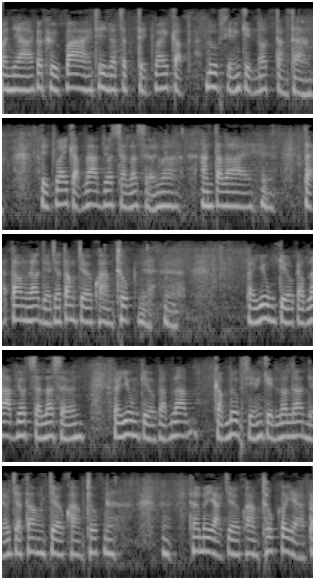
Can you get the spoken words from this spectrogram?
ปัญญาก็คือป้ายที่เราจะติดไว้กับรูปเสียงกลิ่นรสต่างติดไว้กับลาบยศสรรเสริญว่าอันตราย แต่ต้องแล้วเดี๋ยวจะต้องเจอความทุกข์เนี่ย ไปยุ่งเกี่ยวกับลาบยศสรรเสริญ ไปยุ่งเกี่ยวกับลาบกับรูปเสียงกลิ่นรสแล้ว เดี๋ยวจะต้องเจอความทุกข์นะ ถ้าไม่อยากเจอความทุกข์ก็อย่าไป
